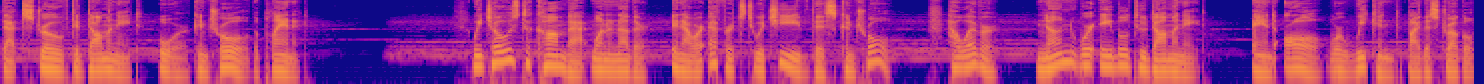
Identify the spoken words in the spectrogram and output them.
that strove to dominate or control the planet. We chose to combat one another in our efforts to achieve this control. However, none were able to dominate and all were weakened by the struggle.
